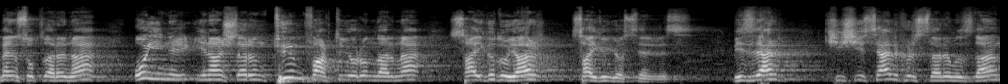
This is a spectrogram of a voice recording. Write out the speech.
mensuplarına, o inançların tüm farklı yorumlarına saygı duyar, saygı gösteririz. Bizler kişisel hırslarımızdan,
